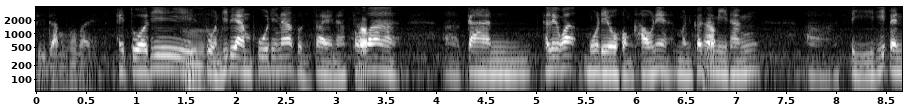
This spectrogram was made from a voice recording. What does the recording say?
สีดำเข้าไป ไอตัวที่อืมส่วนที่พี่แอมพูดที่น่าสนใจนะ เพครัราะบว่าอ่าการเขาเรียกว่าโมเดลของเขาเนี่ยมันก็ครัจะบ มีทั้งอ่าสีที่เป็น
